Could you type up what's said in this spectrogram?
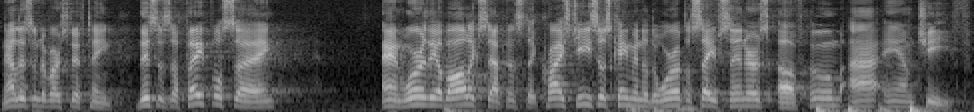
Now listen to verse 15. This is a faithful saying and worthy of all acceptance that Christ Jesus came into the world to save sinners, of whom I am chief.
